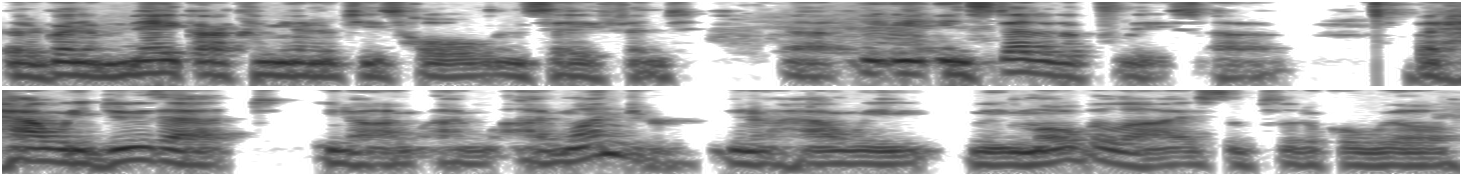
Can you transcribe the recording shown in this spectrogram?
that are going to make our communities whole and safe and uh, instead of the police. Uh, but how we do that you know I, I, I wonder you know how we we mobilize the political will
